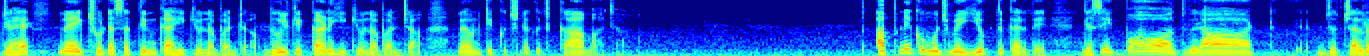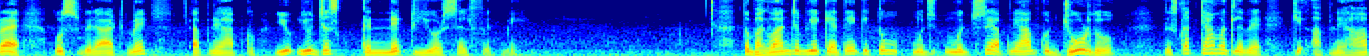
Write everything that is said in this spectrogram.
जो है, मैं एक छोटा सा तिनका ही क्यों ना बन जाऊँ? धूल के कण ही क्यों ना बन जाऊँ? मैं उनके कुछ ना कुछ काम आ जाऊँ। तो अपने को मुझमें युक्त कर दे। जैसे एक बहुत विराट जो चल रहा है, उस विराट में अपने आप को you you just connect yourself with me तो भगवान जब ये कहते हैं कि तुम मुझ, मुझसे अपने आप को जोड़ दो तो इसका क्या मतलब है कि अपने आप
